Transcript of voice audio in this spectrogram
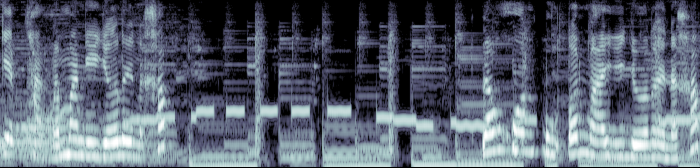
เก็บถังน้ำมันเยอะๆเลยนะครับ แล้วควรปลูกต้นไม้เยอะๆเลยนะครับ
